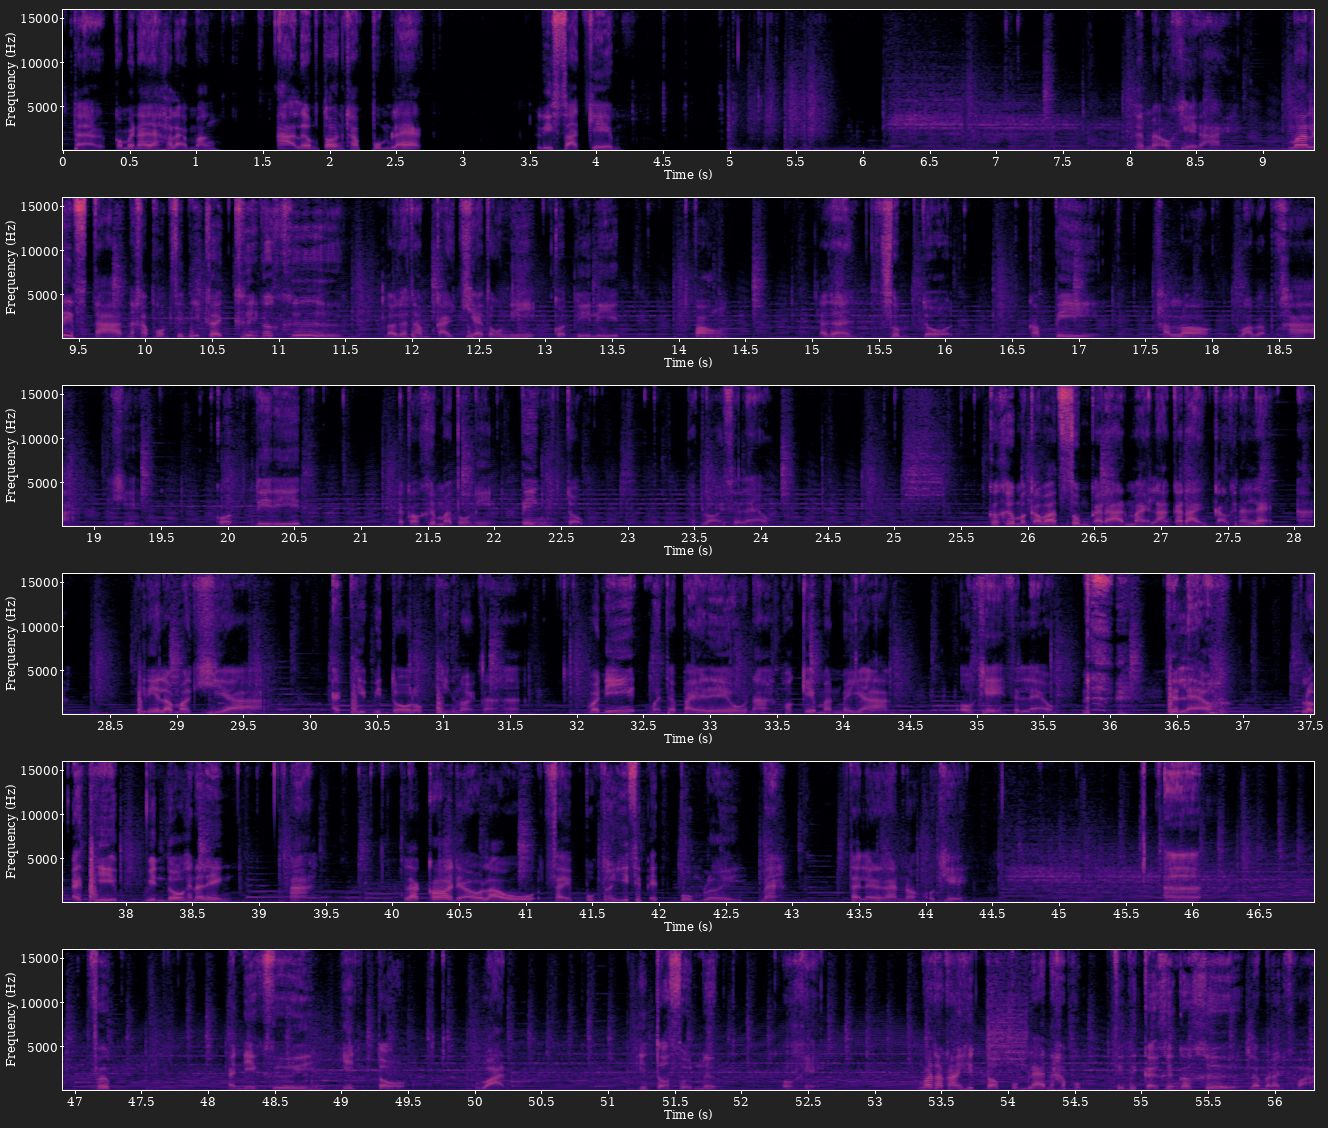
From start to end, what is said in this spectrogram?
แต่ก็ไม่น่ายากเท่าไหร่มั้ง อะเริ่มต้นครับปุ่มแรก Restart Game ใช่ไหมโอเคได้ เมื่อ Restart นะครับผมสิ่งที่เกิดขึ้นก็คือ เราจะทำการเคลียร์ตรงนี้กด delete ป้องจากนั้นสุ่มโจทย์ copy คัดลอกวางแบบค่าโอเคกด delete แล้วก็ขึ้นมาตรงนี้ปิ้งจบเรียบร้อยเสร็จแล้ว ก็คือเหมือนกับว่าสุ่มกระดานใหม่ล้างกระดานเก่าแค่นั้นแหละอะทีนี้เรามาเคลียร์ active window ลบทิ้งหน่อยนะฮะวันนี้เหมือนจะไปเร็วนะ เพราะเกมมันไม่ยาก โอเค เสร็จแล้ว เสร็จแล้ว ลบ active window แค่นั้นเอง อะ แล้วก็เดี๋ยวเราใส่ปุ่มทั้ง 21 ปุ่มเลยไหมใส่เลยแล้วกันเนาะ โอเค อ่าฟึบ อันนี้คือฮิตโตวันฮิตโตศูนย์หนึ่งโอเค เมื่อการฮิตโตปุ่มแรกนะครับผม สิ่งที่เกิดขึ้นก็คือเรามาด้านขวา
